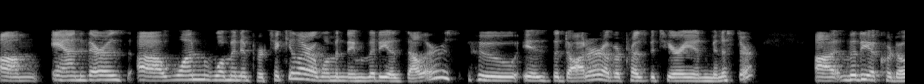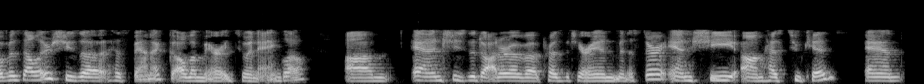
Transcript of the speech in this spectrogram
Um, and there is uh, one woman in particular, a woman named Lydia Zellers, who is the daughter of a Presbyterian minister. Uh, Lydia Cordova Zellers, she's a Hispanic, although married to an Anglo. Um, and she's the daughter of a Presbyterian minister, and she um, has two kids and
